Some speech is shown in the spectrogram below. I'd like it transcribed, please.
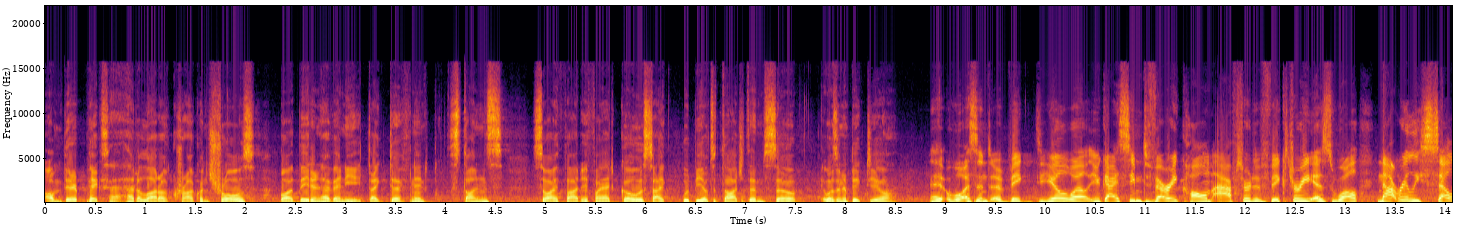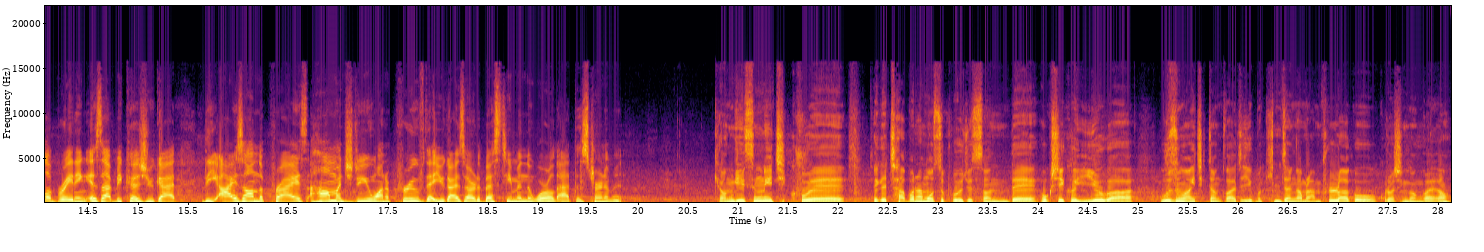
Um, their picks had a lot of crowd controls, but they didn't have any like definite stuns. So I thought if I had ghosts, I would be able to dodge them. So it wasn't a big deal. It wasn't a big deal. Well, you guys seemed very calm after the victory as well. Not really celebrating. Is that because you got the eyes on the prize? How much do you want to prove that you guys are the best team in the world at this tournament? 경기 승리 직후에 되게 차분한 모습 보여줬었는데 혹시 그 이유가 우승하기 직전까지 뭐 긴장감을 안 풀라고 그러신 건가요?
